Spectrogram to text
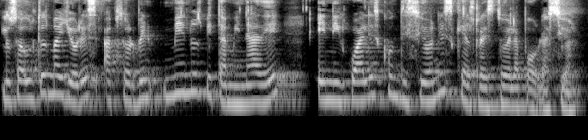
los adultos mayores absorben menos vitamina D en iguales condiciones que el resto de la población.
